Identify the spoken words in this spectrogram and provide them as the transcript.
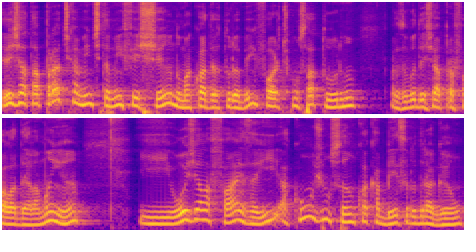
Ele já está praticamente também fechando uma quadratura bem forte com Saturno, mas eu vou deixar para falar dela amanhã. E hoje ela faz aí a conjunção com a cabeça do dragão,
